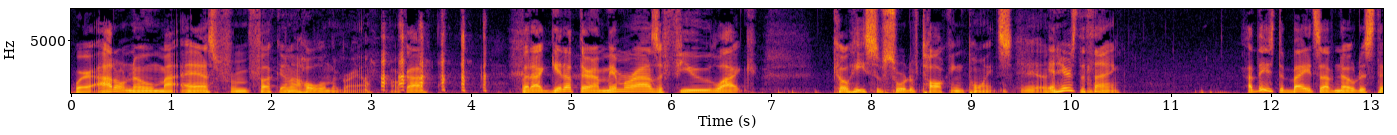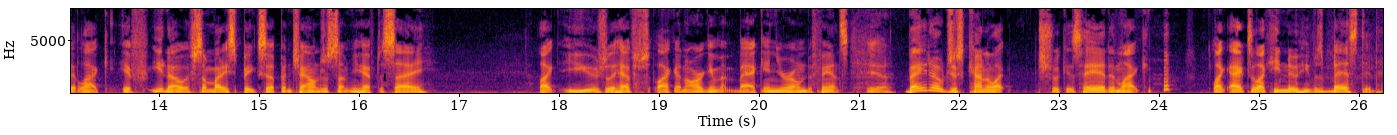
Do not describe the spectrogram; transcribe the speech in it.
where I don't know my ass from fucking a hole in the ground. Okay, but I get up there, I memorize a few like cohesive sort of talking points, yeah and here's the thing. At these debates, I've noticed that, like, if you know, if somebody speaks up and challenges something you have to say, like you usually have like an argument back in your own defense. Yeah. Beto just kind of like shook his head and like like acted like he knew he was bested.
